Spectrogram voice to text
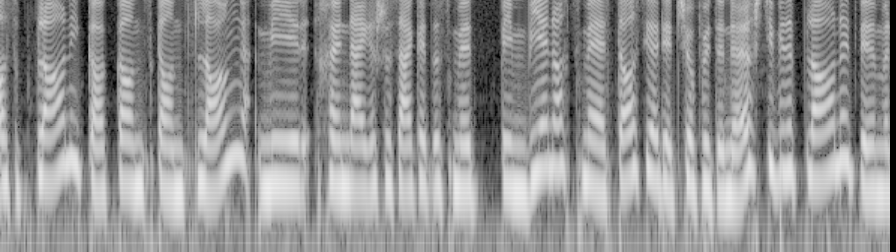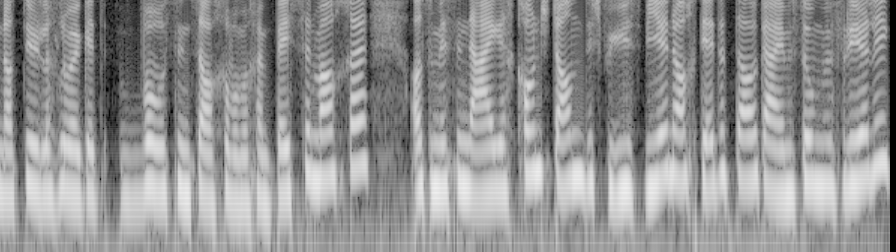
Also die Planung geht ganz, ganz lang. Wir können eigentlich schon sagen, dass wir beim Weihnachtsmarkt dieses Jahr jetzt schon für den nächsten wieder planen, weil wir natürlich schauen, wo sind Sachen, die wir besser machen können. Also wir sind eigentlich konstant, ist bei uns Weihnachten jeden Tag, auch im Sommer, Frühling.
